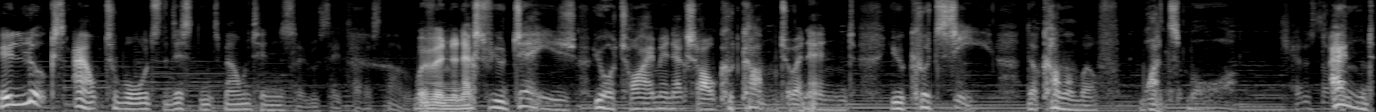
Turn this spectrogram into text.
He looks out towards the distant mountains. Within the next few days, your time in exile could come to an end. You could see the Commonwealth once more. And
